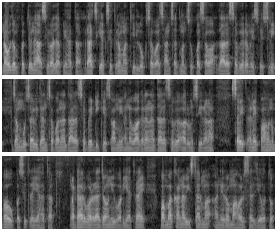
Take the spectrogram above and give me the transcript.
નવ દંપતીઓને આશીર્વાદ આપ્યા હતા. રાજકીય ક્ષેત્રમાંથી લોકસભા સાંસદ મનસુખ વસાવા, ધારાસભ્ય રમેશ મિશ્રી જંબુસર વિધાનસભાના ધારાસભ્ય ડીકે સ્વામી અને વાગરાના ધારાસભ્ય અરુણસિંહ રણા સહિત અનેક મહાનુભાવો ઉપસ્થિત રહ્યા હતા. અઢાર વરરાજાઓની વરયાત્રાએ બંબાખાના વિસ્તારમાં અનેરો માહોલ સર્જ્યો હતો.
